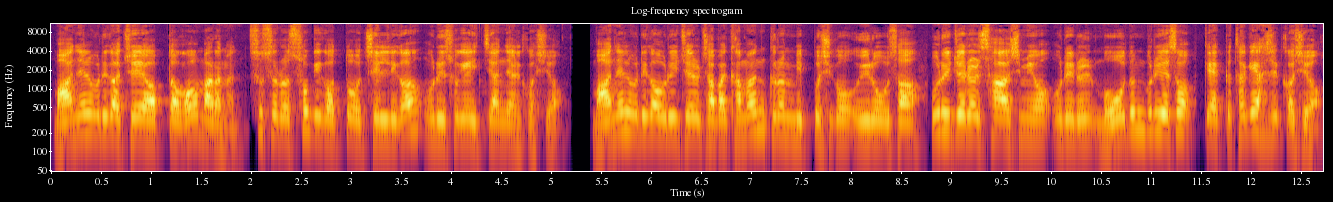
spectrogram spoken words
만일 우리가 죄 없다고 말하면 스스로 속이고 또 진리가 우리 속에 있지 않냐할 것이요. 만일 우리가 우리 죄를 자백하면 그런 미쁘시고 의로우사 우리 죄를 사하시며 우리를 모든 불의에서 깨끗하게 하실 것이요.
